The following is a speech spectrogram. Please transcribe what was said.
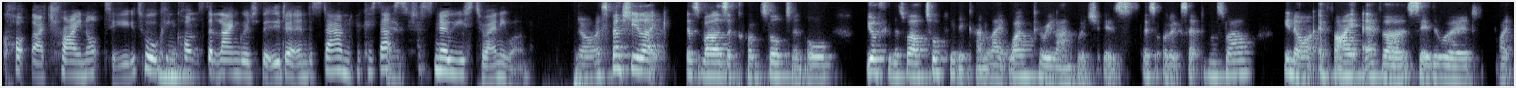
co- I try not to talk in mm-hmm. constant language that they don't understand because that's yeah. just no use to anyone. No, especially like as well as a consultant or you'll feel as well, talking in kind of like wankery language is, is unacceptable as well you know, if I ever say the word like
